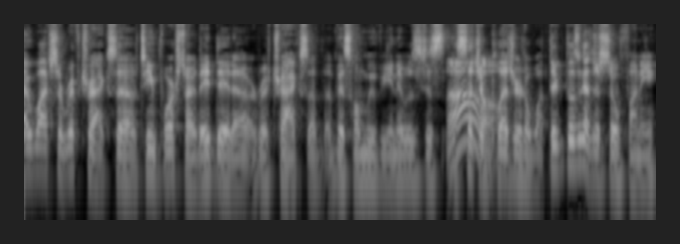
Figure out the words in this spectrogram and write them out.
I watched the riff tracks of Team Four Star. They did a riff tracks of, of this whole movie, and it was just such a Oh. pleasure to watch. They're, those guys are so funny.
